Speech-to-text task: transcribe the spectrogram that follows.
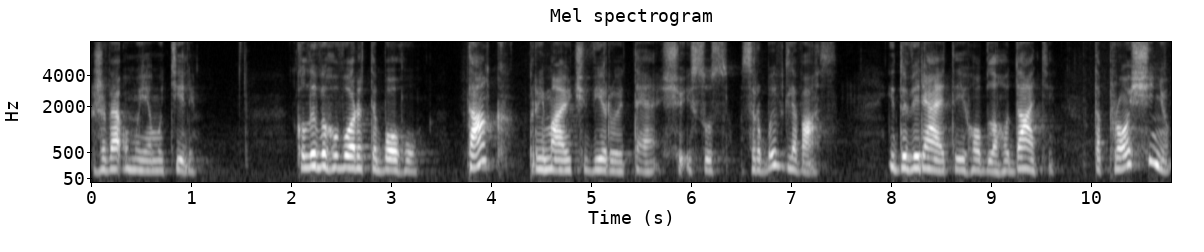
живе у моєму тілі. Коли ви говорите Богу так, приймаючи вірою те, що Ісус зробив для вас, і довіряєте Його благодаті та прощенню,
